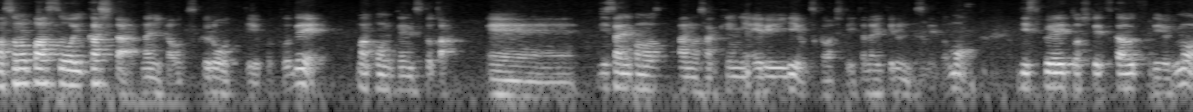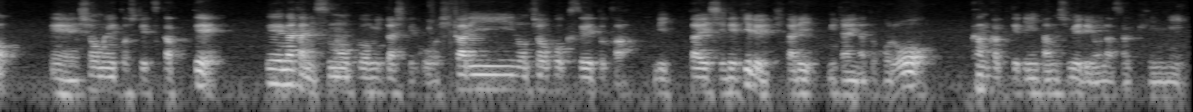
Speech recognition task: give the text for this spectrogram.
まあ、そのパースを生かした何かを作ろうっていうことで、まあ、コンテンツとか、えー実際にこのあの作品に LED を使わせていただいてるんですけれども、ディスプレイとして使うっていうよりも、えー照明として使って、で、中にスモークを満たして、こう、光の彫刻性とか、立体視できる光みたいなところを感覚的に楽しめるような作品に、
